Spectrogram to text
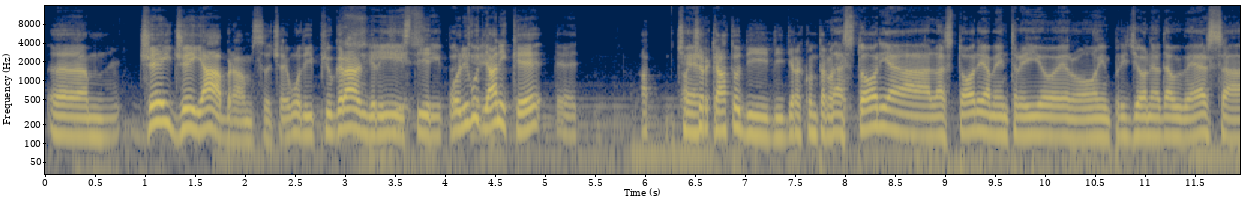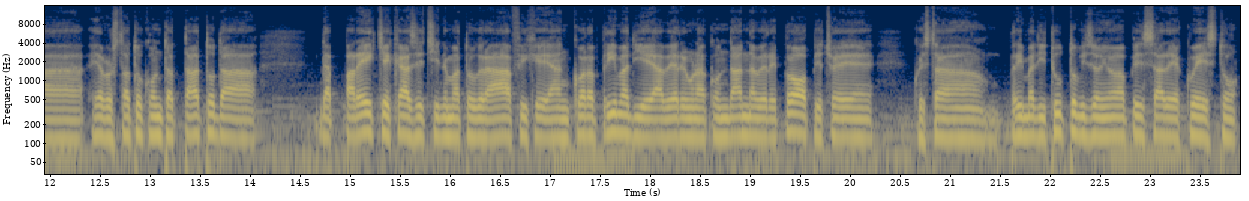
J.J. Ehm, Abrams, cioè uno dei più grandi sì, registi sì, hollywoodiani che eh, ha, certo. ha, cercato di, di, di raccontare la storia, la storia mentre io ero in prigione ad Aversa ero stato contattato da, da parecchie case cinematografiche ancora prima di avere una condanna vera e propria, cioè questa, prima di tutto bisognava pensare a questo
